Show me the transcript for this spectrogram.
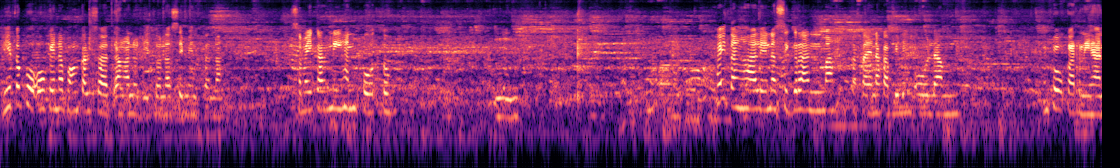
Dito po, okay na po ang kalsada. Ang ano dito, na simento na. Sa may karnihan po to. Mm. Ay, tanghali na si grandma. Sa tayo nakabiling ulam. Yun po, karnihan.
